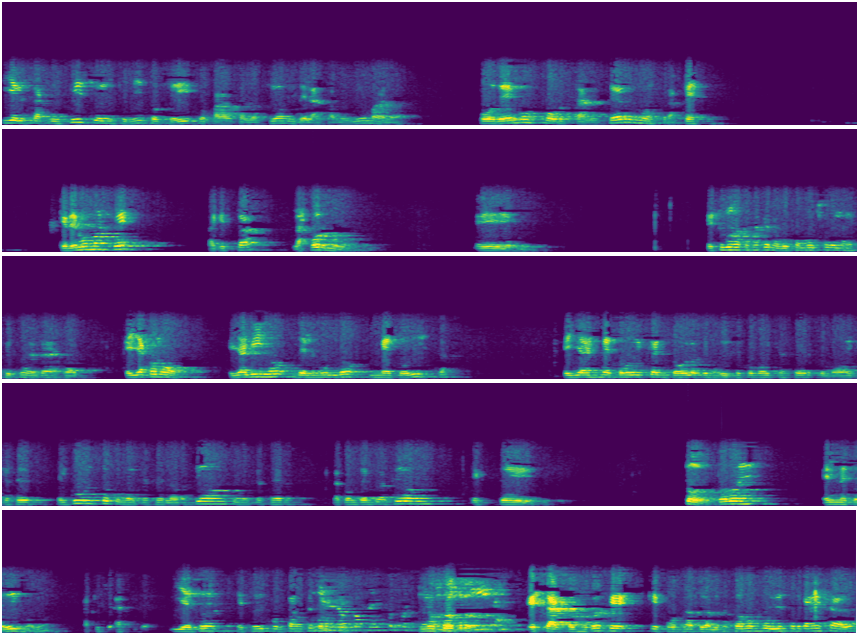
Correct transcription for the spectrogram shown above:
y el sacrificio infinito que hizo para la salvación de la familia humana, podemos fortalecer nuestra fe. ¿Queremos más fe? Aquí está la fórmula. Eh, es una cosa que me gusta mucho de las escrituras de. Ella como, ella vino del mundo metodista, ella es metódica en todo lo que nos dice cómo hay que hacer, cómo hay que hacer el culto, cómo hay que hacer la oración, cómo hay que hacer la contemplación, este, todo, todo es el metodismo, ¿no? Aquí- aquí- y eso es, eso es importante porque nosotros, exacto, nosotros que, que por naturaleza somos muy desorganizados,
